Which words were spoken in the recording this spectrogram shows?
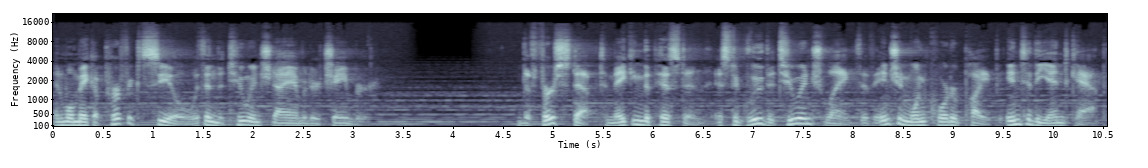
and will make a perfect seal within the 2 inch diameter chamber. The first step to making the piston is to glue the 2 inch length of inch and one quarter pipe into the end cap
